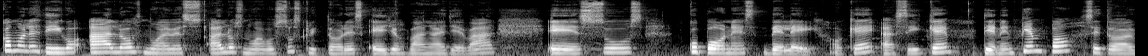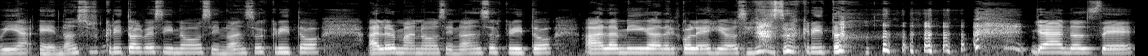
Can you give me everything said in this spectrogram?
Como les digo, a los, a los nuevos suscriptores ellos van a llevar eh, sus cupones de ley, ¿ok? Así que tienen tiempo, si todavía eh, no han suscrito al vecino, si no han suscrito al hermano, si no han suscrito a la amiga del colegio, si no han suscrito, ya no sé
